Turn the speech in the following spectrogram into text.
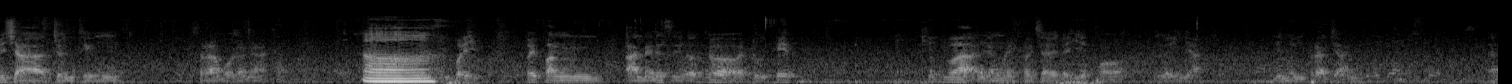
วิชชาจนถึงสรามรณะครับอ๋อพอดีไปฟังอ่านในหนังสือแล้วก็ดูเทปคิดว่ายังไม่เข้าใจละเอียดพอเลยอยาก นิมนต์พระอาจารย์อ่า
